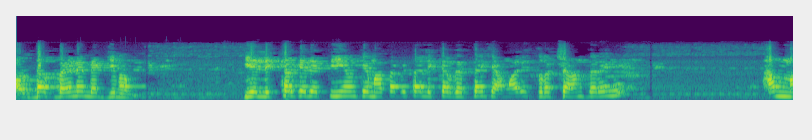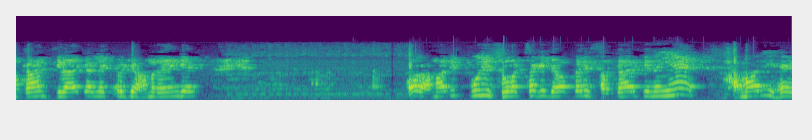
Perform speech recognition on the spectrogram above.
और दस बहनें मैक्सिमम ये लिख करके देती हैं उनके माता पिता लिख कर देते हैं कि हमारी सुरक्षा हम करेंगे हम मकान किराए का लेकर के हम रहेंगे और हमारी पूरी सुरक्षा की जवाबदारी सरकार की नहीं है हमारी है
